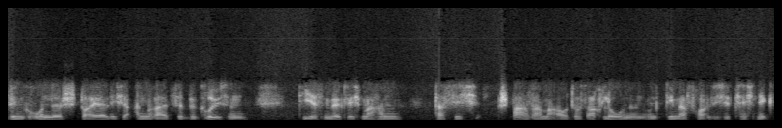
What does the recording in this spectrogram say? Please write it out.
im Grunde steuerliche Anreize begrüßen, die es möglich machen, dass sich sparsame Autos auch lohnen und klimafreundliche Technik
